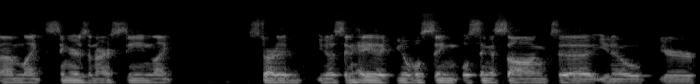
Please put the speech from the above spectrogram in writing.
um, like singers in our scene like started you know saying hey like, you know we'll sing we'll sing a song to you know your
